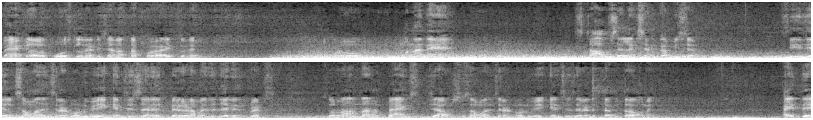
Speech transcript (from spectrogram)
బ్యాంకులలో పోస్టులు అనేవి చాలా తక్కువగా అవుతున్నాయి ఇప్పుడు మొన్ననే స్టాఫ్ సెలక్షన్ కమిషన్ సీజీఎల్కి సంబంధించినటువంటి వేకెన్సీస్ అనేది పెరగడం అయితే జరిగింది ఫ్రెండ్స్ సో రాను రాను బ్యాంక్స్ జాబ్స్కి సంబంధించినటువంటి వేకెన్సీస్ అనేవి తగ్గుతూ ఉన్నాయి. అయితే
